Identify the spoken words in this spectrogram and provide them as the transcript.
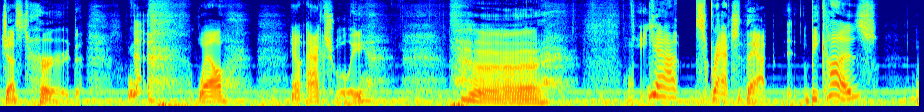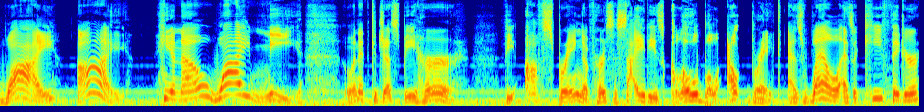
just heard. Well, you know, actually. Hmm. Yeah, scratch that. Because why I? You know, why me? When it could just be her the offspring of her society's global outbreak, as well as a key figure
